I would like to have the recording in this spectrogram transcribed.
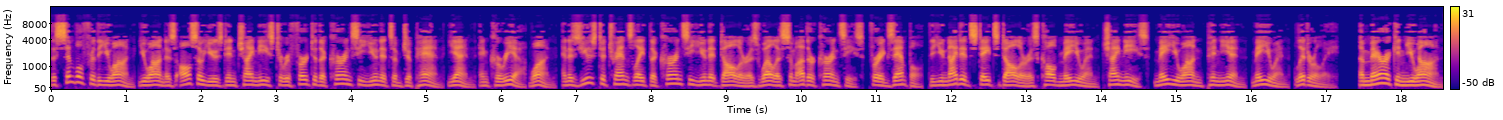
The symbol for the yuan, yuan is also used in Chinese to refer to the currency units of Japan yen and Korea won, and is used to translate the currency unit dollar as well as some other currencies. For example, the United States dollar is called Meiyuan Chinese, Mei Yuan Pinyin, Meiyuan, literally, American yuan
